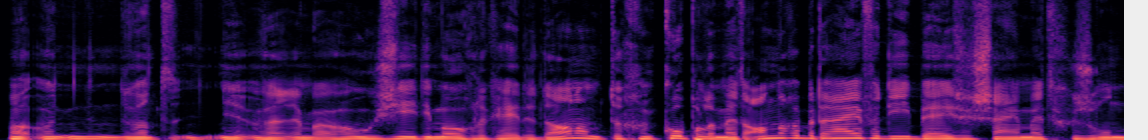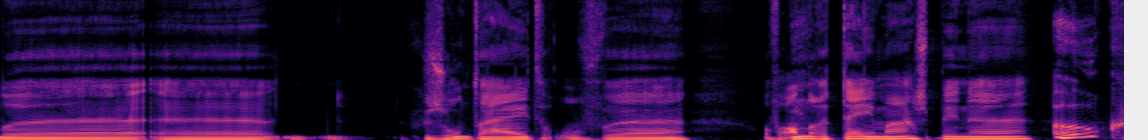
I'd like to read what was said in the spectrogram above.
Want, hoe zie je die mogelijkheden dan? Om te gaan koppelen met andere bedrijven die bezig zijn met gezonde eh, gezondheid of, eh, of andere thema's binnen. Ook.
